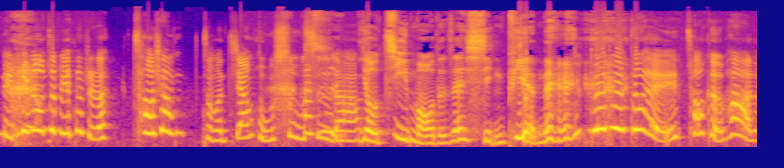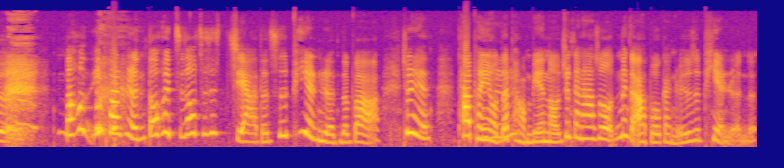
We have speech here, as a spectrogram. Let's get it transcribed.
你听到这边就觉得超像什么江湖术士、啊，有计谋的在行骗呢、对对对，超可怕的。然后一般人都会知道这是假的，这是骗人的吧？就连他朋友在旁边哦，就跟他说那个阿伯感觉就是骗人的，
